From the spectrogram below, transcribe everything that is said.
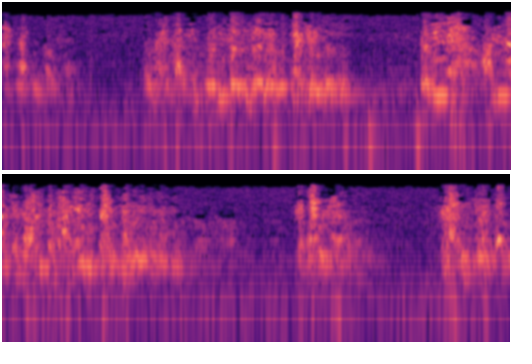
اپنا کوئی ہے۔ تو میں کافی کوئی کوئی لے لے چھوڑ دے تو پھر آمنا کے گاڑی کو مارے جس کا حصہ مجھے کپڑ ہے کھلاڑی کے حساب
